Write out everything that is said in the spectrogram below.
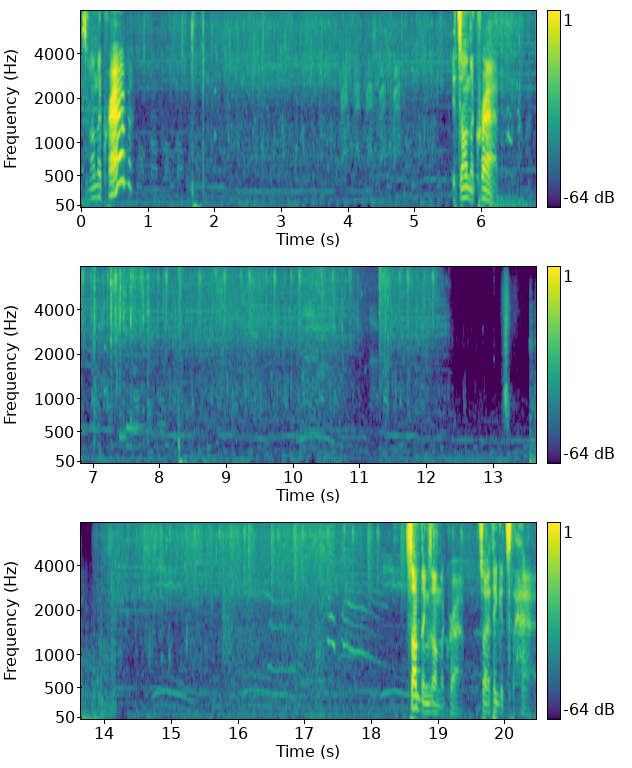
Is it on the crab? It's on the crab. Something's on the crab, so I think it's the hat.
